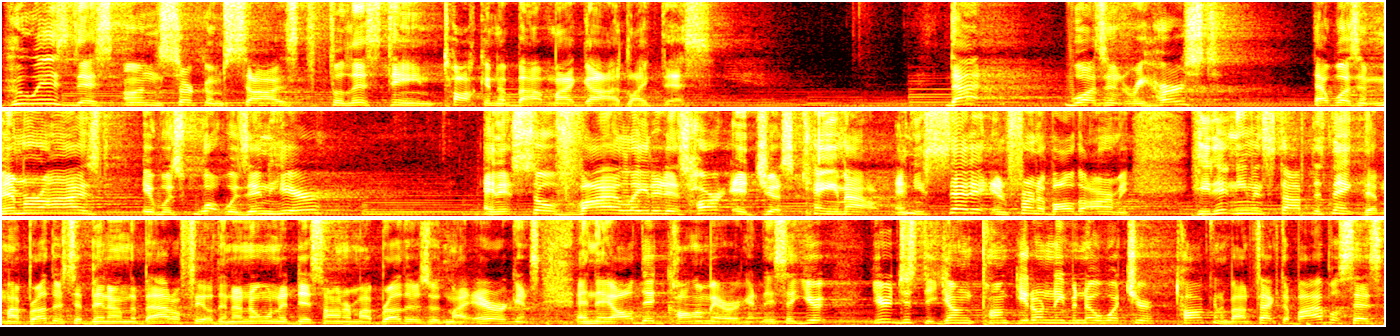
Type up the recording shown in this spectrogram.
Who is this uncircumcised Philistine talking about my God like this? That wasn't rehearsed, that wasn't memorized, it was what was in here. And it so violated his heart, it just came out. And he said it in front of all the army. He didn't even stop to think that my brothers have been on the battlefield, and I don't want to dishonor my brothers with my arrogance. And they all did call him arrogant. They said, You're, you're just a young punk. You don't even know what you're talking about. In fact, the Bible says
